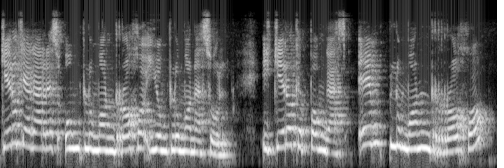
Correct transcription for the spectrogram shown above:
Quiero que agarres un plumón rojo y un plumón azul. Y quiero que pongas en plumón rojo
